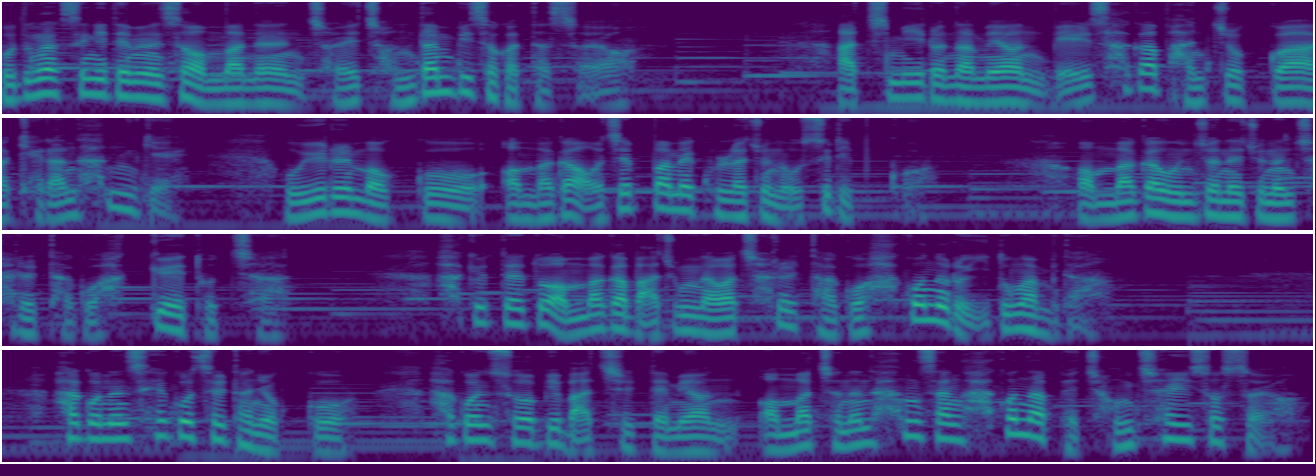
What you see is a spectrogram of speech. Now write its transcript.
고등학생이 되면서 엄마는 저의 전담비서 같았어요. 아침에 일어나면 매일 사과 반쪽과 계란 한 개, 우유를 먹고 엄마가 어젯밤에 골라준 옷을 입고 엄마가 운전해주는 차를 타고 학교에 도착. 학교 때도 엄마가 마중 나와 차를 타고 학원으로 이동합니다. 학원은 세 곳을 다녔고 학원 수업이 마칠 때면 엄마 차는 항상 학원 앞에 정차해 있었어요.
